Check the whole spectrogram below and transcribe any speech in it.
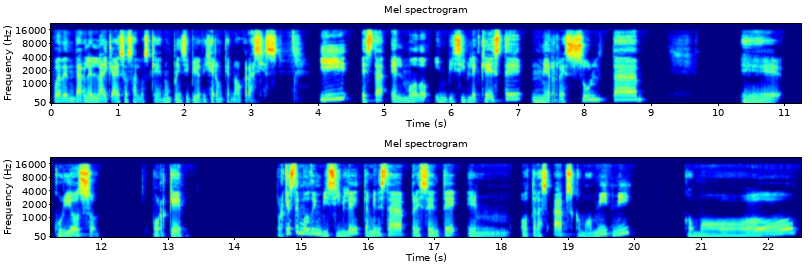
pueden darle like a esos a los que en un principio dijeron que no, gracias. Y está el modo invisible, que este me resulta eh, curioso. ¿Por qué? Porque este modo invisible también está presente en otras apps como MeetMe como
